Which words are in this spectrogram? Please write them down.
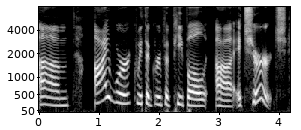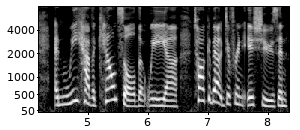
um, I work with a group of people uh, at church, and we have a council that we uh, talk about different issues. And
